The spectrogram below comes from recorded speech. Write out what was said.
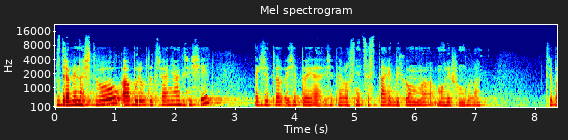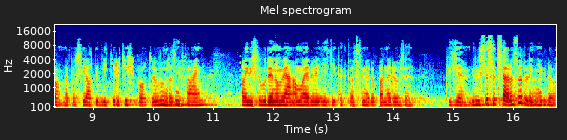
zdravě naštvou a budou to třeba nějak řešit, takže to, že, to je, že to je vlastně cesta, jak bychom eh, mohli fungovat. Třeba neposílat ty děti do těch škol, to by bylo hrozně fajn, ale když to bude jenom já a moje dvě děti, tak to asi nedopadne dobře. Takže kdybyste se třeba rozhodli někdo,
